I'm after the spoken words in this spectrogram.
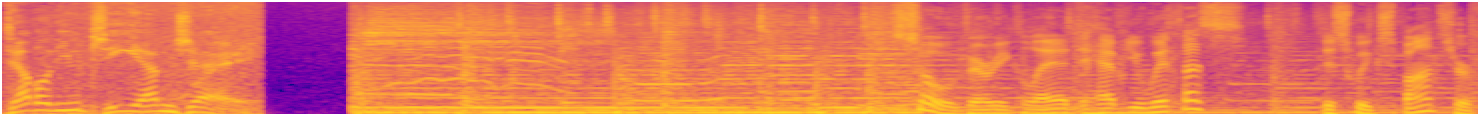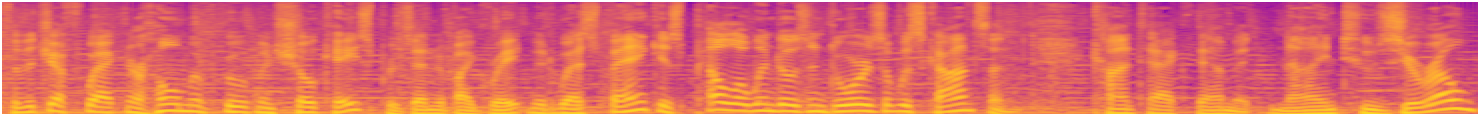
WTMJ. So very glad to have you with us. This week's sponsor for the Jeff Wagner Home Improvement Showcase, presented by Great Midwest Bank, is Pella Windows and Doors of Wisconsin. Contact them at 920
